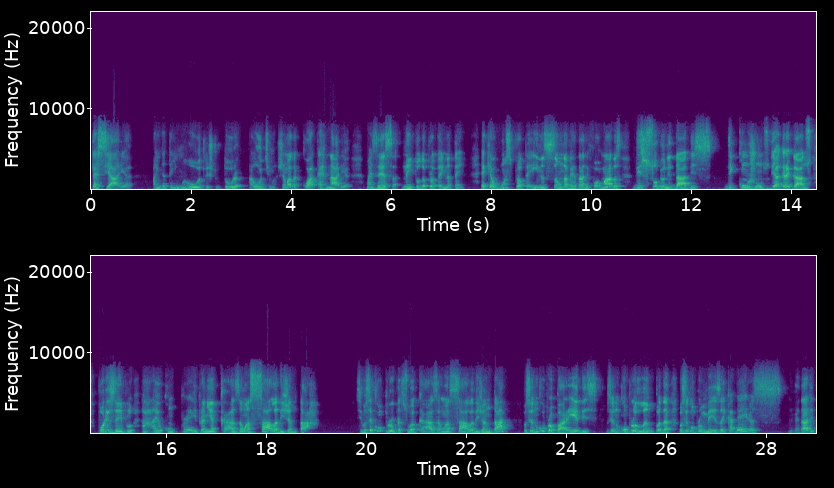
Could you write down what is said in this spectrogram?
terciária. Ainda tem uma outra estrutura, a última, chamada quaternária, mas essa nem toda proteína tem. É que algumas proteínas são, na verdade, formadas de subunidades, de conjuntos, de agregados. Por exemplo, ah, eu comprei para minha casa uma sala de jantar. Se você comprou para sua casa uma sala de jantar, você não comprou paredes, você não comprou lâmpada, você comprou mesa e cadeiras, não é verdade?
